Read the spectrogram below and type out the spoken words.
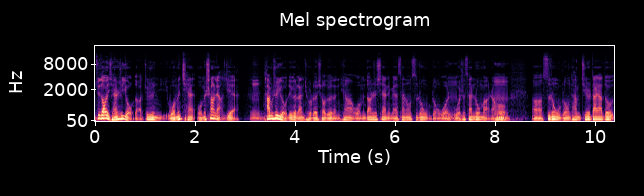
最早以前是有的，就是你我们前我们上两届，嗯，他们是有这个篮球的校队的。你像我们当时县里面三中、四中、五中，我我是三中嘛，然后呃四中、五中，他们其实大家都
